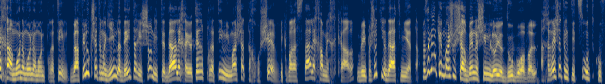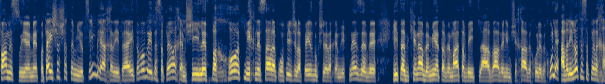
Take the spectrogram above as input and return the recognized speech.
לך המון המון המון פרטים, ואפילו כשאתם מגיעים לדייט הראשון, היא תדע לך יותר פרטים ממה שאתה חושב, היא כבר עשתה לך מחקר, והיא פשוט יודעת מי אתה. וזה גם כן משהו שהרבה נשים לא יודו בו, אבל אחרי שאתם תצאו תקופה מסוימת, אותה אישה שאתם יוצאים ביחד איתה, היא תבוא והיא תספר לכם שהיא לפחות נכנסה לפרופיל של הפייסבוק שלכם לפני זה, והיא התעדכנה במי אתה ומה אתה והתלהבה ונמשכה וכולי וכולי, אבל היא לא תספר לך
